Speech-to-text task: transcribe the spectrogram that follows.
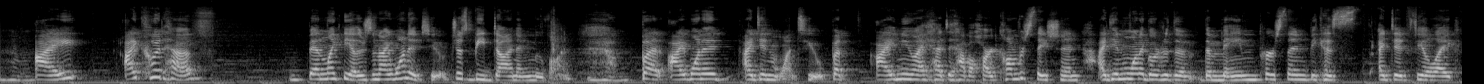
Mm-hmm. I I could have been like the others and I wanted to just be done and move on. But I wanted I didn't want to. But I knew I had to have a hard conversation. I didn't want to go to the the main person because I did feel like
